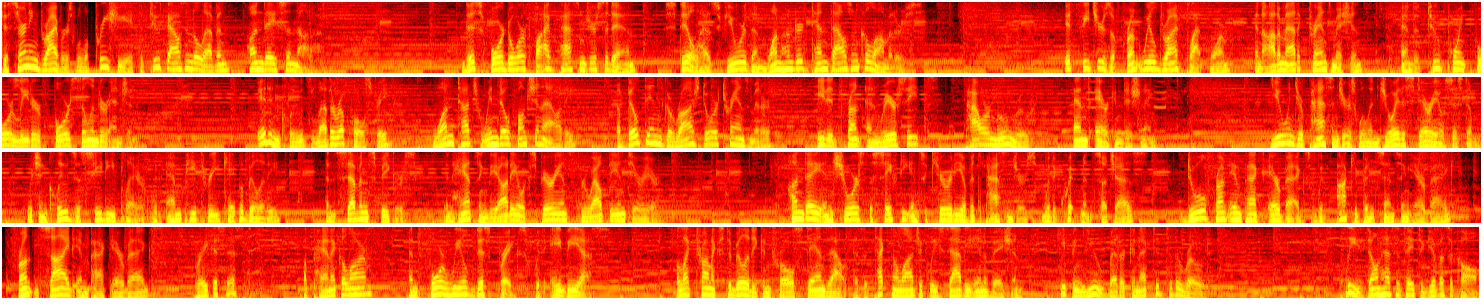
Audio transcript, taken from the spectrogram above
discerning drivers will appreciate the 2011 Hyundai Sonata. This four-door, five-passenger sedan still has fewer than 110,000 kilometers. It features a front-wheel drive platform, an automatic transmission, and a 2.4-liter four-cylinder engine. It includes leather upholstery, one-touch window functionality, a built-in garage door transmitter, heated front and rear seats, power moonroof, and air conditioning. You and your passengers will enjoy the stereo system, which includes a CD player with MP3 capability and seven speakers, enhancing the audio experience throughout the interior. Hyundai ensures the safety and security of its passengers with equipment such as dual front impact airbags with occupant sensing airbag, front side impact airbags, brake assist, a panic alarm, and four-wheel disc brakes with ABS. Electronic stability control stands out as a technologically savvy innovation, keeping you better connected to the road. Please don't hesitate to give us a call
